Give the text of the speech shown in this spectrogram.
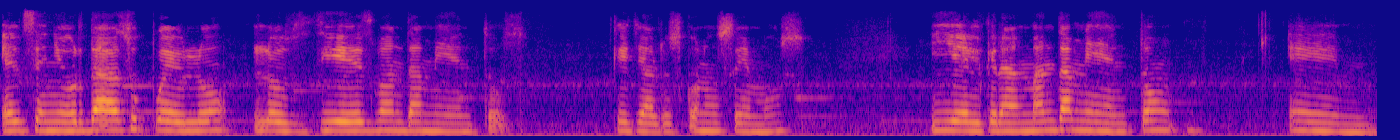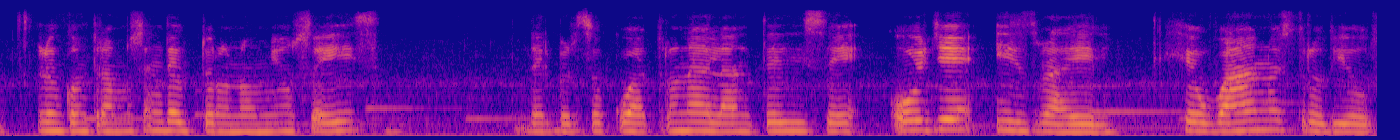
el Señor da a su pueblo los diez mandamientos, que ya los conocemos, y el gran mandamiento em, lo encontramos en Deuteronomio 6, del verso 4 en adelante, dice, Oye Israel, Jehová nuestro Dios,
